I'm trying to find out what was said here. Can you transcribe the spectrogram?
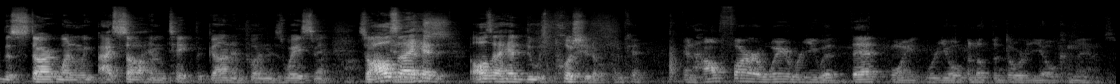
the start when we I saw him take the gun and put it in his waistband. So all And I had all I had to do was push it open. Okay. And how far away were you at that point where you opened up the door to yell commands?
